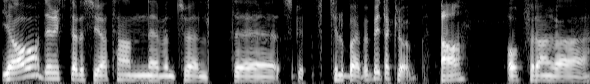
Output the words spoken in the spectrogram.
ja, det ryktades ju att han eventuellt eh, skulle till att börja med byta klubb. Ja, Och för det andra,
